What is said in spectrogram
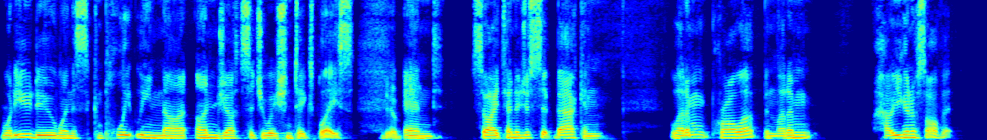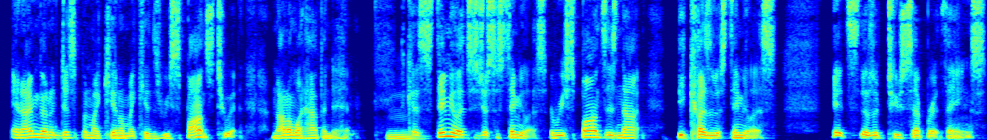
What do you do when this completely not unjust situation takes place? Yep. And so I tend to just sit back and let them crawl up and let them, how are you going to solve it? And I'm going to discipline my kid on my kid's response to it, not on what happened to him. Mm. Because stimulus is just a stimulus. A response is not because of a stimulus. It's those are two separate things.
